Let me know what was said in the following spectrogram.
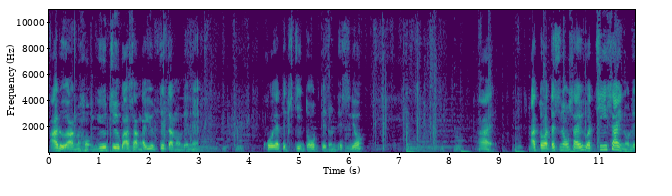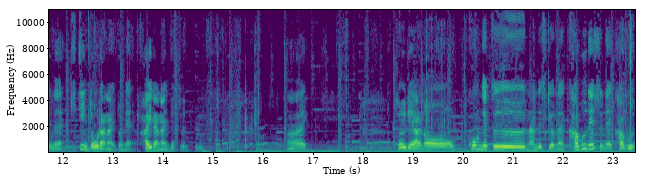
あるあの、YouTuber さんが言ってたのでね、こうやってきちんと折ってるんですよ。はい。あと私のお財布は小さいのでね、きちんと折らないとね、入らないです。はい。それであのー、今月なんですけどね、株ですね、株。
